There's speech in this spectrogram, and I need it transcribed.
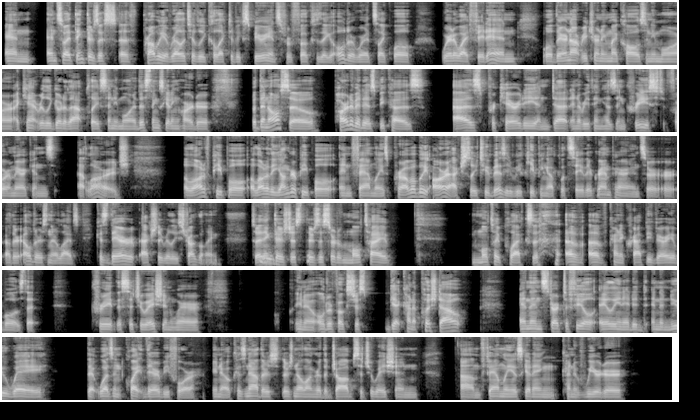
And and so I think there's a, a probably a relatively collective experience for folks as they get older, where it's like, well, where do I fit in? Well, they're not returning my calls anymore. I can't really go to that place anymore. This thing's getting harder. But then also part of it is because as precarity and debt and everything has increased for Americans at large, a lot of people, a lot of the younger people in families probably are actually too busy to be keeping up with, say, their grandparents or, or other elders in their lives because they're actually really struggling. So I think hmm. there's just there's this sort of multi multiplex of, of kind of crappy variables that create this situation where you know older folks just get kind of pushed out and then start to feel alienated in a new way that wasn't quite there before you know because now there's there's no longer the job situation um, family is getting kind of weirder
